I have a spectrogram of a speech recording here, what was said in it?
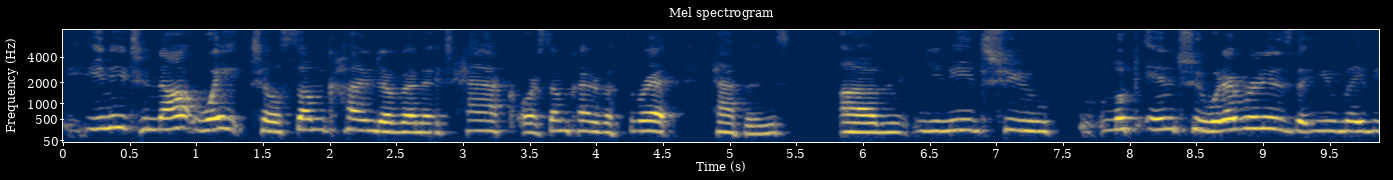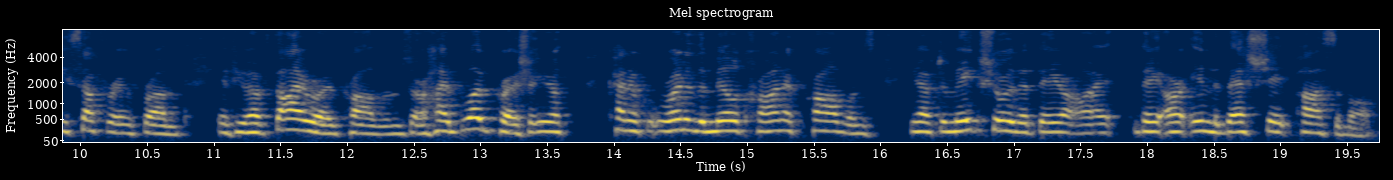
you need to not wait till some kind of an attack or some kind of a threat happens. Um, you need to look into whatever it is that you may be suffering from. If you have thyroid problems or high blood pressure, you know, kind of run of the mill chronic problems, you have to make sure that they are they are in the best shape possible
